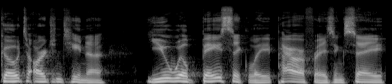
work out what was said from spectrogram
go to Argentina, you will basically, paraphrasing, say,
